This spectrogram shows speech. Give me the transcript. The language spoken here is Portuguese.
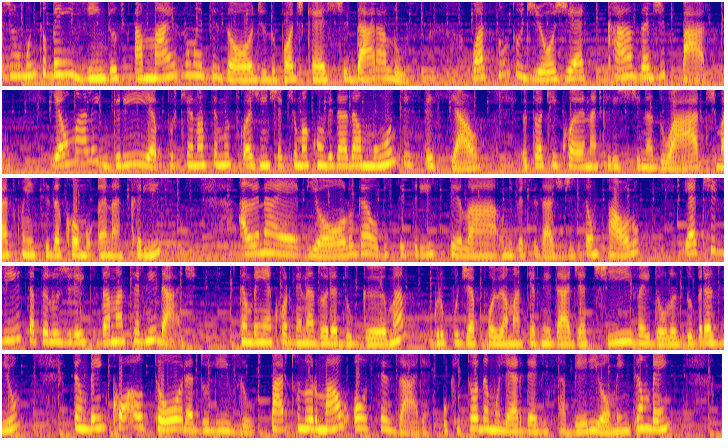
Sejam muito bem-vindos a mais um episódio do podcast Dar à Luz. O assunto de hoje é casa de parto. E é uma alegria porque nós temos com a gente aqui uma convidada muito especial. Eu tô aqui com a Ana Cristina Duarte, mais conhecida como Ana Cris. A Ana é bióloga, obstetriz pela Universidade de São Paulo e ativista pelos direitos da maternidade. Também é coordenadora do GAMA, Grupo de Apoio à Maternidade Ativa e Doulas do Brasil. Também coautora do livro Parto Normal ou Cesárea: O que toda mulher deve saber e homem também.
